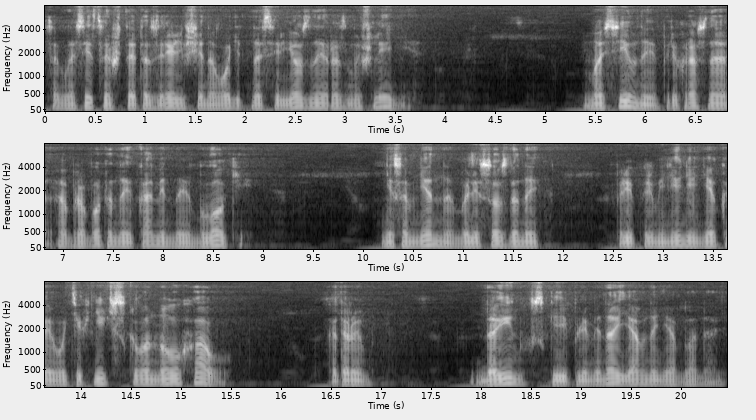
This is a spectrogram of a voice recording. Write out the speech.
согласится, что это зрелище наводит на серьезные размышления. Массивные, прекрасно обработанные каменные блоки, несомненно, были созданы при применении некоего технического ноу-хау, которым даингские племена явно не обладали.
